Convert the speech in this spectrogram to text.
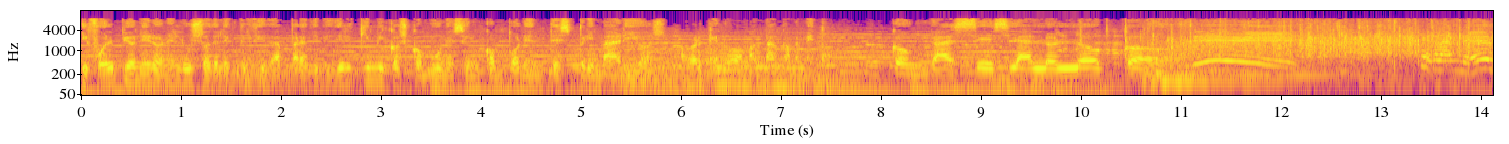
y fue el pionero en el uso de electricidad para dividir químicos comunes en componentes primarios, A ver qué nueva mandanga me meto. con gases y a lo loco. Sí. El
